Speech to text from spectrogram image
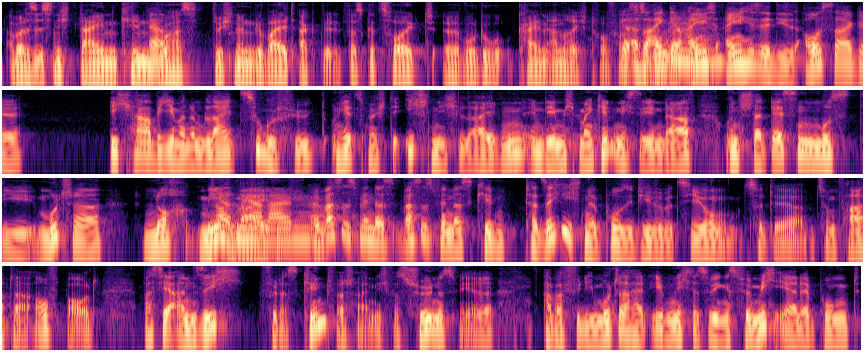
Aber das ist nicht dein Kind. Ja. Du hast durch einen Gewaltakt etwas gezeugt, äh, wo du kein Anrecht drauf hast. Ja, also eigentlich, eigentlich, eigentlich ist ja diese Aussage, ich habe jemandem Leid zugefügt und jetzt möchte ich nicht leiden, indem ich mein Kind nicht sehen darf und stattdessen muss die Mutter noch mehr Noch mehr leiden. leiden, ja. Was ist, wenn das, was ist, wenn das Kind tatsächlich eine positive Beziehung zu der, zum Vater aufbaut? Was ja an sich für das Kind wahrscheinlich was Schönes wäre, aber für die Mutter halt eben nicht. Deswegen ist für mich eher der Punkt,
